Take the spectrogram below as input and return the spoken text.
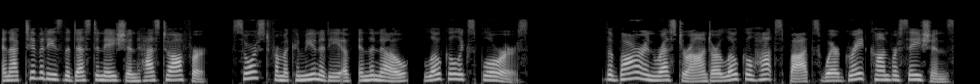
and activities the destination has to offer, sourced from a community of in the know, local explorers. The bar and restaurant are local hotspots where great conversations,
